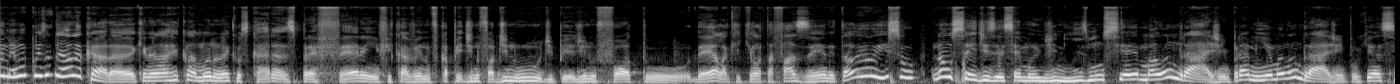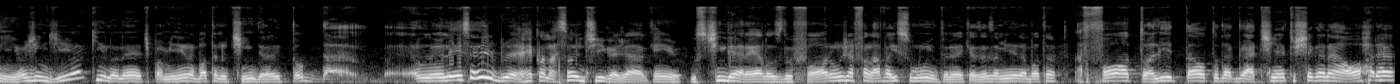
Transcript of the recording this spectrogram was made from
a mesma coisa dela, cara. É que ela reclamando, né? Que os caras preferem ficar vendo, ficar pedindo foto de nude, pedindo foto dela, o que, que ela tá fazendo e tal. Eu isso não sei dizer se é mandinismo, se é malandragem. Para mim é malandragem porque assim, hoje em dia é aquilo, né? Tipo, a menina bota no Tinder ali toda. Eu li essa é reclamação antiga já. Quem, os Tinderelos do fórum já falava isso muito, né? Que às vezes a menina bota a foto ali e tal, toda gatinha, e tu chega na hora.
